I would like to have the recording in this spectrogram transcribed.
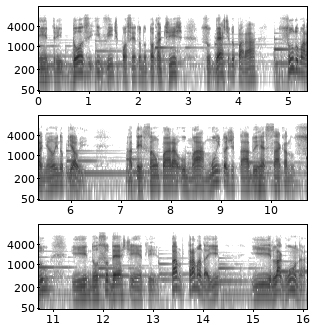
entre 12 e 20% no Tocantins, sudeste do Pará, sul do Maranhão e no Piauí. Atenção para o mar muito agitado e ressaca no sul e no sudeste entre Tramandaí e Laguna,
